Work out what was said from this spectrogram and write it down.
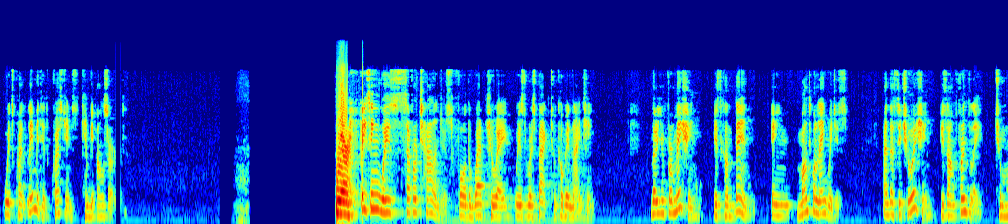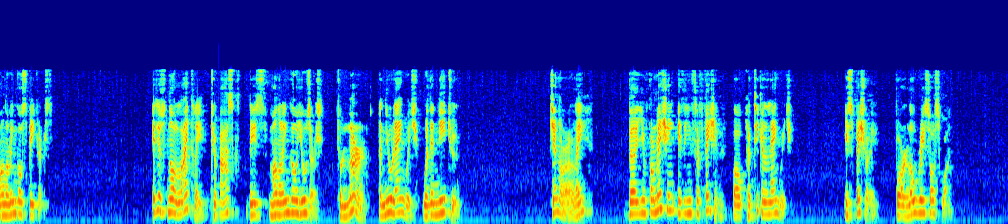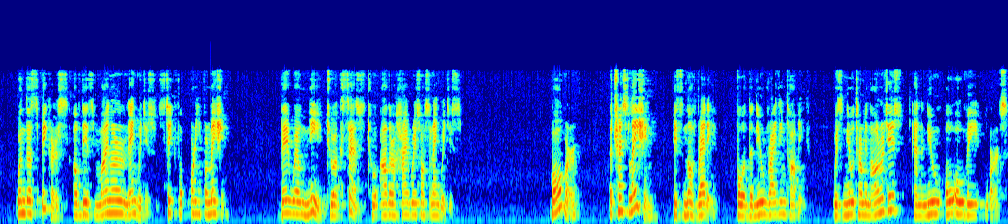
with quite limited questions can be answered. We are facing with several challenges for the web QA with respect to COVID-19. The information is contained in multiple languages, and the situation is unfriendly to monolingual speakers it is not likely to ask these monolingual users to learn a new language when they need to. Generally, the information is insufficient for a particular language, especially for a low-resource one. When the speakers of these minor languages seek for more information, they will need to access to other high-resource languages. Moreover, the translation is not ready for the new rising topic, with new terminologies and new OOV words.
